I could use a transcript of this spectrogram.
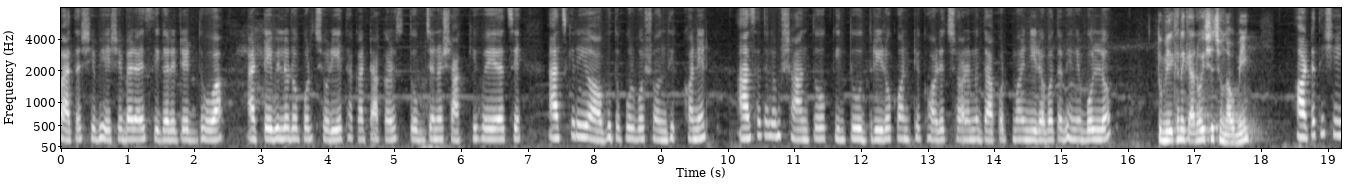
বাতাসে ভেসে বেড়ায় সিগারেটের ধোয়া আর টেবিলের ওপর ছড়িয়ে থাকা টাকার স্তূপ যেন সাক্ষী হয়ে আছে আজকের এই অভূতপূর্ব সন্ধিক্ষণের। আসাদ আলম শান্ত কিন্তু দৃঢ় কণ্ঠে ঘরে ছড়ানো দাপটময় নীরবতা ভেঙে বলল তুমি এখানে কেন এসেছ নাওমি? হঠাৎই সেই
